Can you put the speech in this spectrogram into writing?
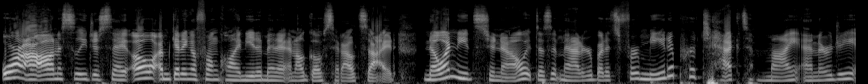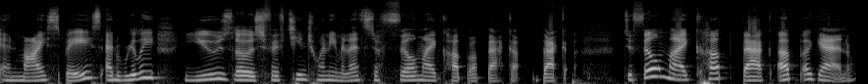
or I'll honestly just say, "Oh, I'm getting a phone call, I need a minute," and I'll go sit outside. No one needs to know, it doesn't matter, but it's for me to protect my energy and my space and really use those 15 20 minutes to fill my cup up back up back up, to fill my cup back up again.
